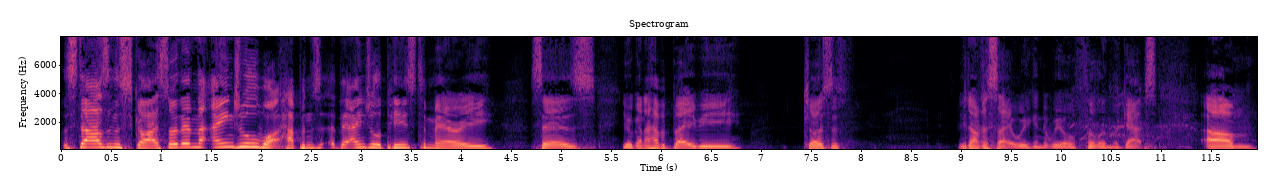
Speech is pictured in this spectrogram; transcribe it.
the stars in the sky. So then the angel, what happens? The angel appears to Mary, says, "You're going to have a baby." Joseph. You don't have to say it. We can. We all fill in the gaps. Um,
